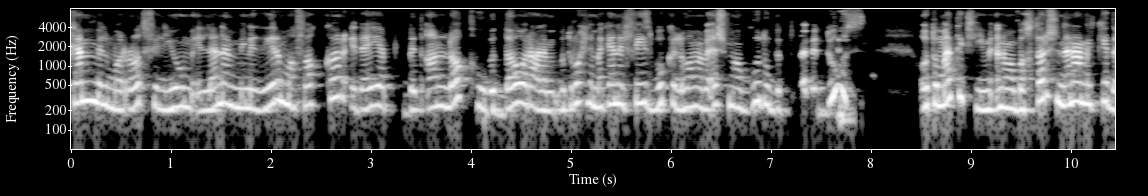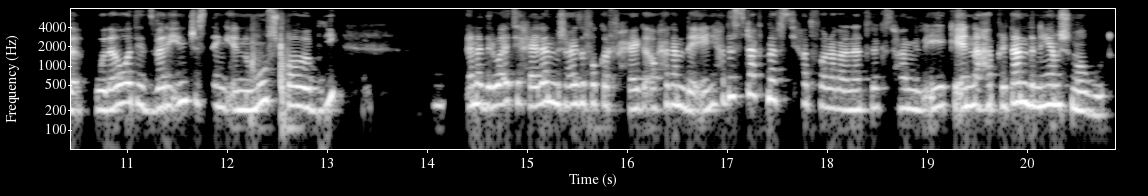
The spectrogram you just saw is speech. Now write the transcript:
كم المرات في اليوم اللي أنا من غير ما أفكر إيديا بت unlock وبتدور على بتروح لمكان الفيسبوك اللي هو ما بقاش موجود وبتدوس automatically أنا ما بختارش إن أنا أعمل كده. ودوت it's very interesting إنه most probably أنا دلوقتي حالا مش عايزة أفكر في حاجة أو حاجة مضايقاني. ه distract نفسي هتفرج على نتفليكس هعمل إيه؟ كان ه pretend إن هي مش موجوده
